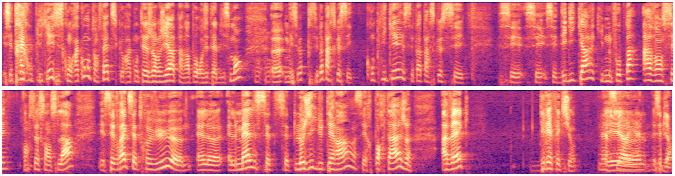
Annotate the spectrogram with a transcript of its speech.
et c'est très compliqué, c'est ce qu'on raconte en fait, ce que racontait Georgia par rapport aux établissements, mm, mm. euh, mais ce n'est pas, parce que c'est compliqué, c'est pas parce que c'est c'est délicat qu'il ne faut pas avancer en ce sens-là. Et c'est vrai que cette revue, euh, elle, elle mêle cette, cette, logique du terrain, ces reportages, avec des réflexions Merci et, euh, Ariel. et c'est bien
